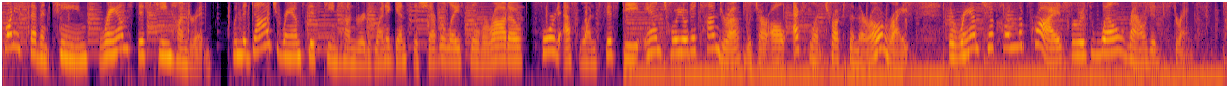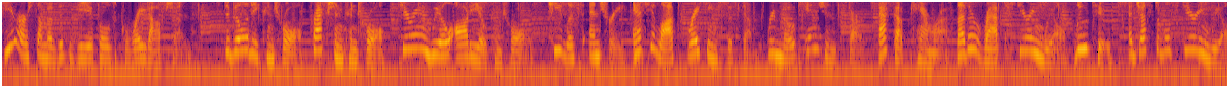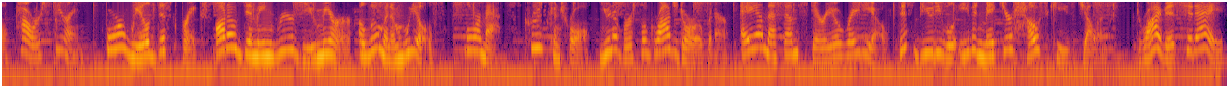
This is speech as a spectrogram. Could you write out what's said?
2017 Ram 1500. When the Dodge Ram 1500 went against the Chevrolet Silverado, Ford F-150, and Toyota Tundra, which are all excellent trucks in their own right, the Ram took home the prize for its well-rounded strengths. Here are some of this vehicle's great options. Stability control, traction control, steering wheel audio controls, keyless entry, anti-lock braking system, remote engine start, backup camera, leather wrapped steering wheel, Bluetooth, adjustable steering wheel, power steering, four-wheel disc brakes, auto-dimming rear view mirror, aluminum wheels, floor mats, cruise control, universal garage door opener, AM FM stereo radio. This beauty will even make your house keys jealous. Drive it today.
